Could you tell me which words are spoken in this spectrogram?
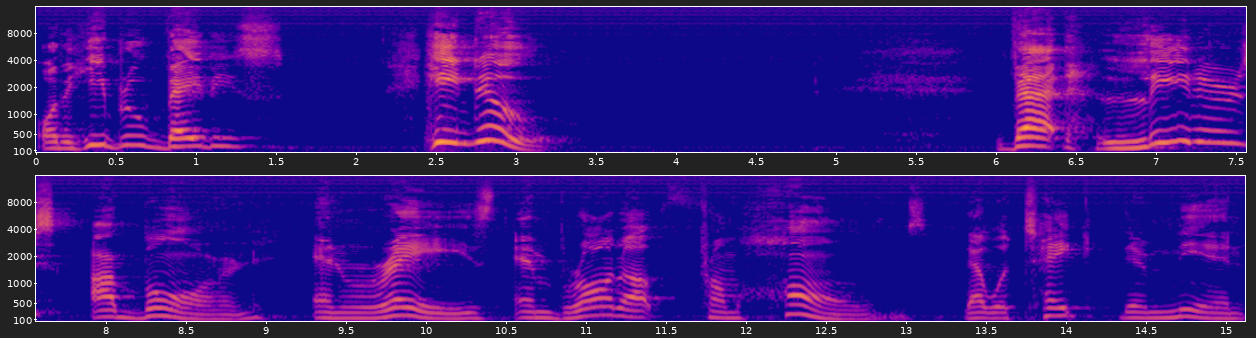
or the Hebrew babies? He knew that leaders are born and raised and brought up from homes that will take their men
